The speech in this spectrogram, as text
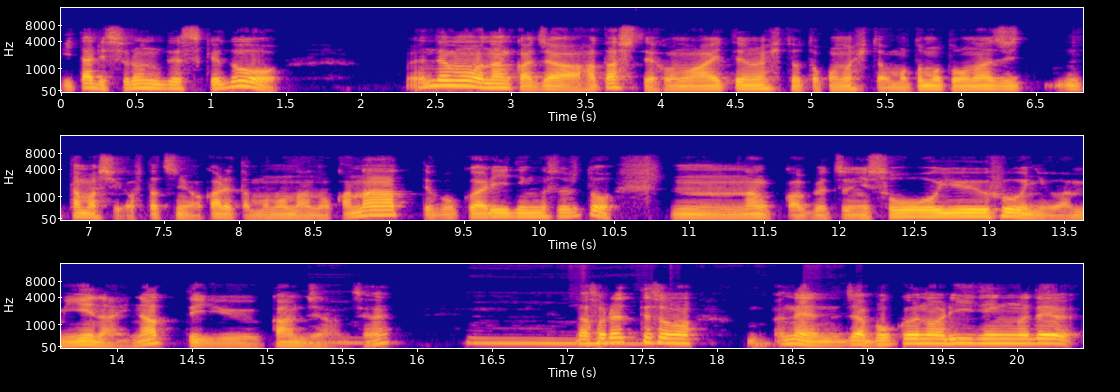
いたりするんですけど、でもなんかじゃあ果たしてこの相手の人とこの人はもともと同じ魂が二つに分かれたものなのかなって僕がリーディングすると、うん、なんか別にそういう風には見えないなっていう感じなんですよね。うんだそれってそのね、じゃあ僕のリーディングで、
